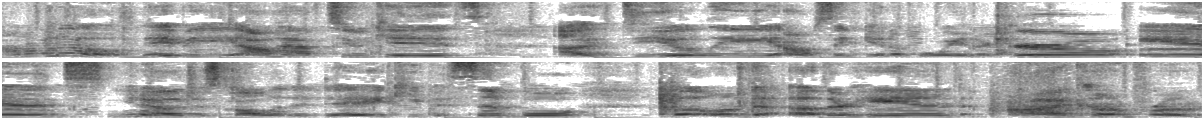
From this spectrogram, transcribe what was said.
I don't know. Maybe I'll have two kids. Ideally, I was thinking a boy and a girl, and you know, just call it a day, keep it simple. But on the other hand, I come from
